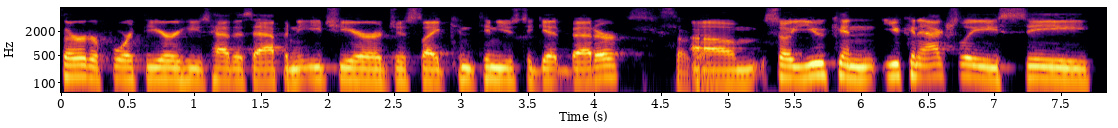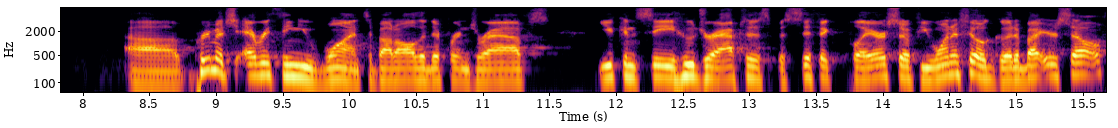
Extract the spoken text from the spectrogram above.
third or fourth year he's had this app, and each year just like continues to get better. So. Um, so you can you can actually see uh, pretty much everything you want about all the different drafts. You can see who drafted a specific player. So if you want to feel good about yourself,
